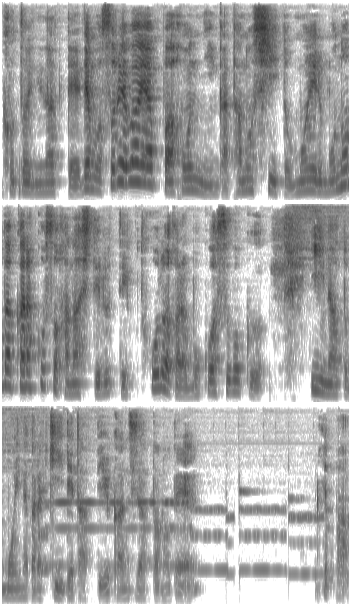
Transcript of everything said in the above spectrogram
ことになって、でもそれはやっぱ本人が楽しいと思えるものだからこそ話してるっていうところだから僕はすごくいいなと思いながら聞いてたっていう感じだったので、やっぱ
